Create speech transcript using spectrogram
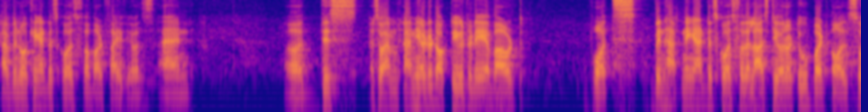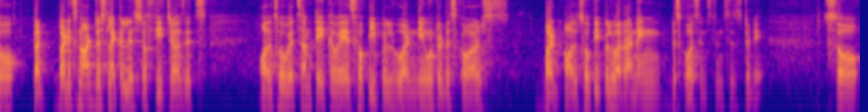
I've been working at Discourse for about five years, and this. So I'm I'm here to talk to you today about what's been happening at Discourse for the last year or two, but also, but but it's not just like a list of features. It's also with some takeaways for people who are new to Discourse, but also people who are running Discourse instances today. So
